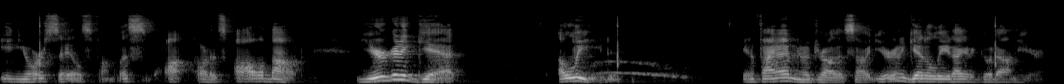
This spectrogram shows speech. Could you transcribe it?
in your sales funnel. That's what it's all about. You're going to get a lead. And if I am going to draw this out, you're going to get a lead. I got to go down here.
